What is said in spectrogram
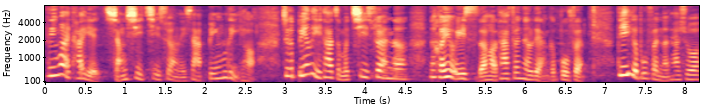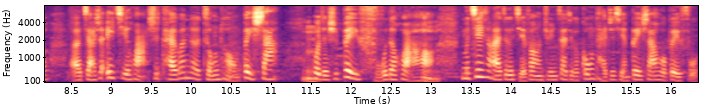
另外他也详细计算了一下兵力哈，这个兵力他怎么计算呢？那很有意思的哈，它分成两个部分。第一个部分呢，他说，呃，假设 A 计划是台湾的总统被杀。或者是被俘的话，哈，那么接下来这个解放军在这个攻台之前被杀或被俘，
